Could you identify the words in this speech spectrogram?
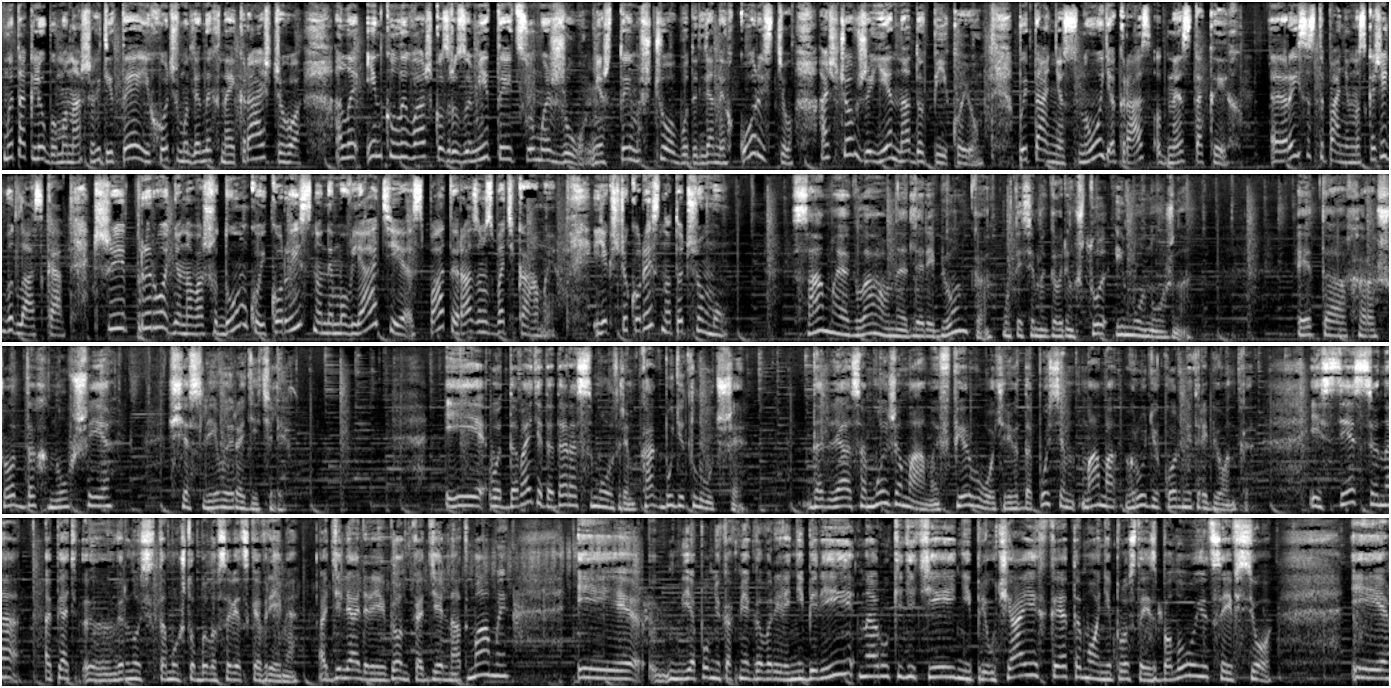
Ми так любимо наших дітей і хочемо для них найкращого, але інколи важко зрозуміти цю межу між тим, що буде для них користю, а що вже є над опікою. Питання сну якраз одне з таких. Е, Раїса Степанівна, скажіть, будь ласка, чи природньо на вашу думку і корисно немовляті спати разом з батьками? І якщо корисно, то чому? Самое главное для ребенка, вот если мы говорим, что ему нужно, это хорошо отдохнувшие, счастливые родители. И вот давайте тогда рассмотрим, как будет лучше. Да для самой же мамы, в первую очередь, допустим, мама грудью кормит ребенка. Естественно, опять э, вернусь к тому, что было в советское время. Отделяли ребенка отдельно от мамы, и я помню, как мне говорили, не бери на руки детей, не приучай их к этому, они просто избалуются, и все. И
